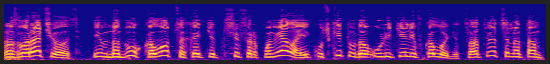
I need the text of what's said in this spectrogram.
разворачивалась, и на двух колодцах этот шифер помяла, и куски туда улетели в колодец. Соответственно, там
